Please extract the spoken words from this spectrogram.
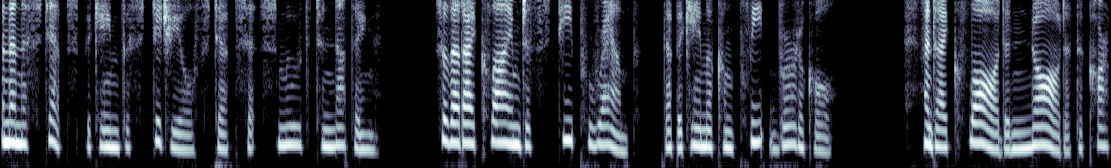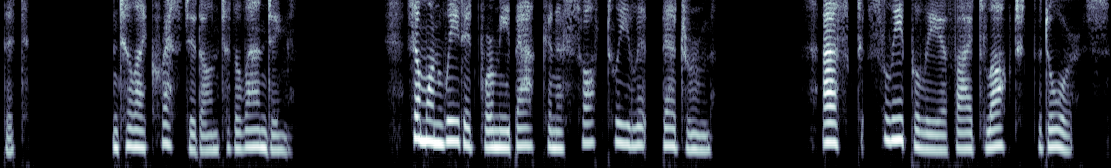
And then the steps became vestigial steps that smoothed to nothing, so that I climbed a steep ramp that became a complete vertical, and I clawed and gnawed at the carpet until I crested onto the landing. Someone waited for me back in a softly lit bedroom, asked sleepily if I'd locked the doors.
